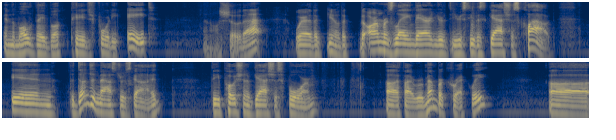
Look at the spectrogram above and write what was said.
in the Moldvay book, page forty-eight, and I'll show that where the you know the, the armor's laying there, and you you see this gaseous cloud. In the Dungeon Master's Guide, the potion of gaseous form, uh, if I remember correctly. Uh,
